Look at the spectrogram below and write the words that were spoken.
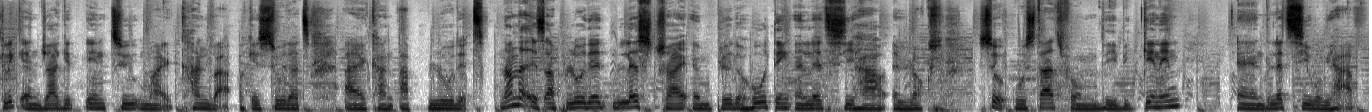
click and drag it into my canva. Okay so that i can upload it. Now that it's uploaded let's try and play the whole thing and let's see how it looks. So we'll start from the beginning and let's see what we have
